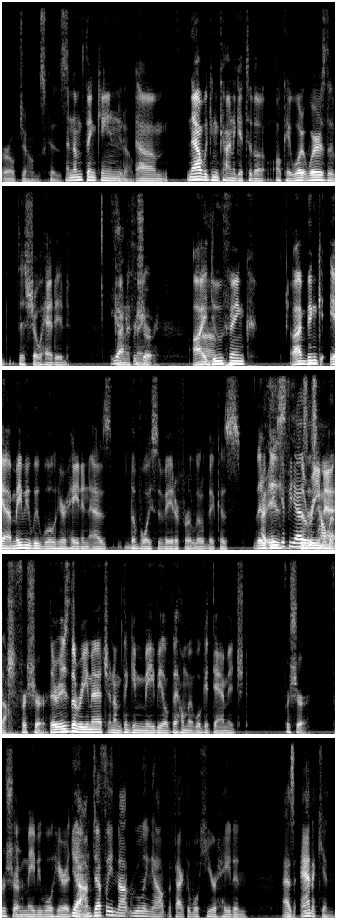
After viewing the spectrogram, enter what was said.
Earl Jones because And I'm thinking, You know. um, now we can kind of get to the okay, where where is the this show headed? yeah for thing. sure. I Um, do think, I think, yeah, maybe we will hear Hayden as the voice of Vader for a little bit because there I think is if he has the rematch. helmet off for sure, There is the rematch, and I'm thinking maybe the helmet will get damaged, for sure, for sure. and maybe we'll hear it. Yeah, then. I'm definitely not ruling out the fact that we'll hear Hayden as Anakin.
